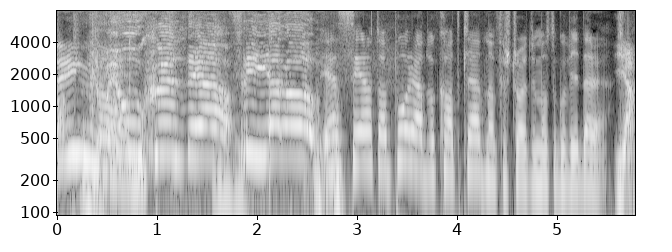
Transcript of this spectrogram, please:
ring De är oskyldiga! Fria dem! Jag ser att du har på dig advokatkläderna och förstår att du måste gå vidare. Ja,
